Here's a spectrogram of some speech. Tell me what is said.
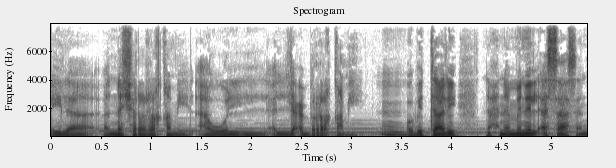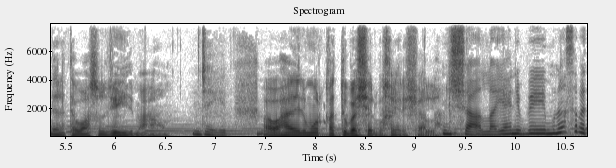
إلى النشر الرقمي أو اللعب الرقمي مم. وبالتالي نحن من الأساس عندنا تواصل جيد معهم جيد أو هذه الأمور قد تبشر بخير إن شاء الله إن شاء الله يعني بمناسبة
